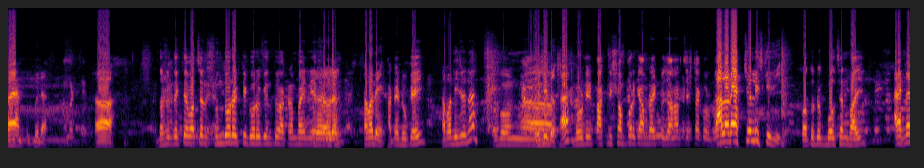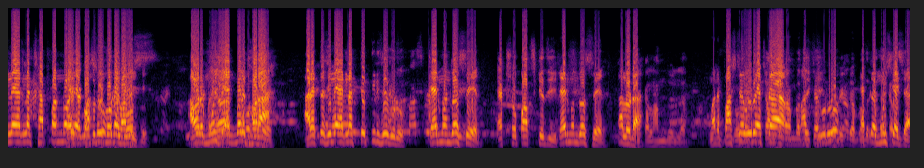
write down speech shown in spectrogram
রায়ন টুকুটা আমার টাকা। হ্যাঁ দর্শক দেখতে পাচ্ছেন সুন্দর একটি গরু কিন্তু আকরাম ভাই নিয়ে ফেললেন। হাটে ঢুকেই। না? এবং হ্যাঁ? গরুটির পাকনি সম্পর্কে আমরা একটু জানার চেষ্টা করব। কালোটা একচল্লিশ কেজি। কতটুক বলছেন ভাই? আর একটা হলো এক লাখ ছাপ্পান্ন ভাই, এটা হাজার পাঁচশো, হবে ভালো বস? হয়েছে। আমার মহিষ একবারে ধরা? আর একটা ছিল এক লাখ তেত্রিশে গরু। চার মন দশের একশো পাঁচ কেজি। চার মন দশের কালোটা। আলহামদুলিল্লাহ। মানে পাঁচটা গরু একটা পাঁচটা গরু একটু একটা মহিষ। এটা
